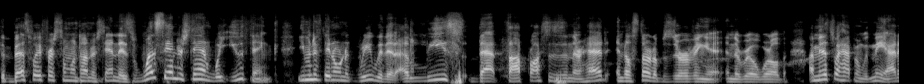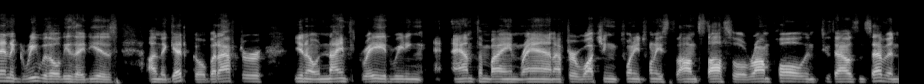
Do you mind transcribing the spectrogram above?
The best way for someone to understand is once they understand what you think, even if they don't agree with it, at least that thought process is in their head, and they'll start observing it in the real world. I mean, that's what happened with me. I didn't agree with all these ideas on the get go, but after you know ninth grade, reading Anthem by Ayn Rand, after watching 2020 on Stossel, Ron Paul in 2007,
